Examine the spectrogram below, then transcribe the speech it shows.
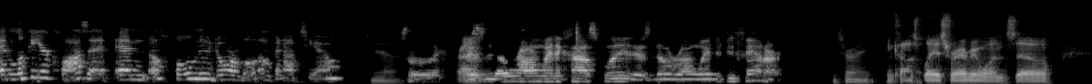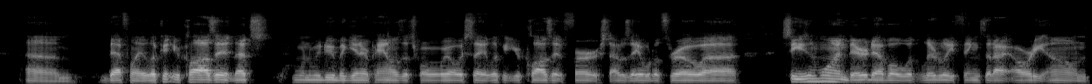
and look at your closet, and a whole new door will open up to you. Yeah, absolutely. Right. There's no wrong way to cosplay. There's no wrong way to do fan art. That's right. And cosplay is for everyone. So, um, definitely look at your closet. That's when we do beginner panels. That's why we always say, look at your closet first. I was able to throw uh, season one Daredevil with literally things that I already own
